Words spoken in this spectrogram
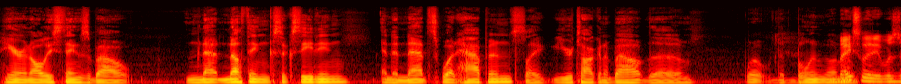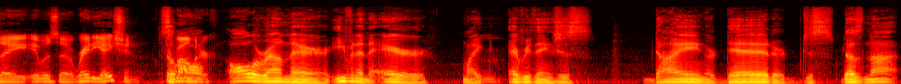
hearing all these things about not, nothing succeeding, and then that's what happens. Like you're talking about the what the balloon going. up. Basically, it was a it was a radiation So thermometer. all around there, even in the air, like Mm. everything's just dying or dead or just does not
